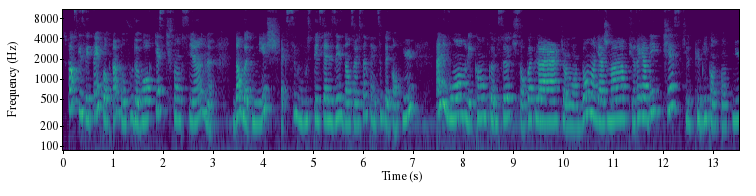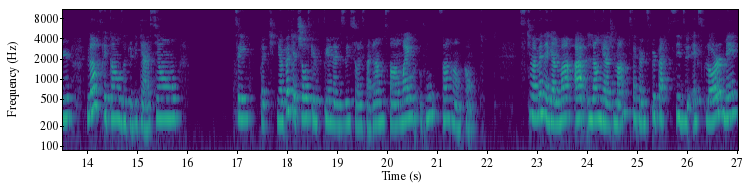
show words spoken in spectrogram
je pense que c'est important pour vous de voir qu'est-ce qui fonctionne dans votre niche. Fait que si vous vous spécialisez dans un certain type de contenu, allez voir les comptes comme ça qui sont populaires, qui ont un bon engagement, puis regardez qu'est-ce qu'ils publient comme contenu, leur fréquence de publication. Tu sais, il y a un paquet de choses que vous pouvez analyser sur Instagram sans même vous en rendre compte. Ce qui m'amène également à l'engagement. Ça fait un petit peu partie du Explore, mais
